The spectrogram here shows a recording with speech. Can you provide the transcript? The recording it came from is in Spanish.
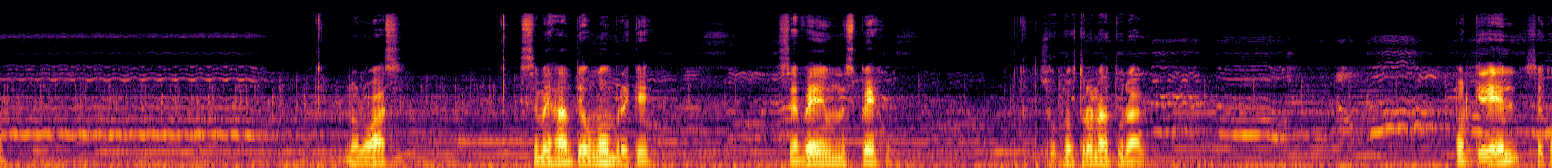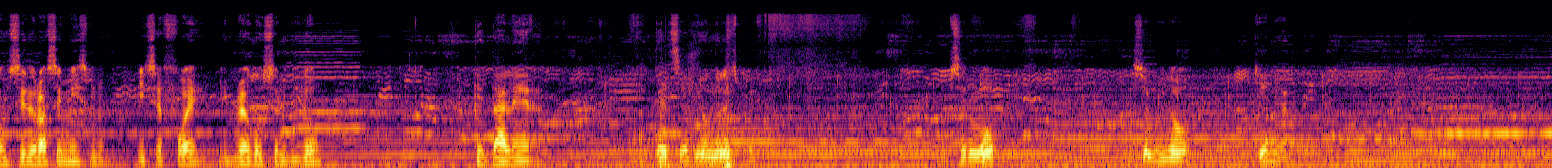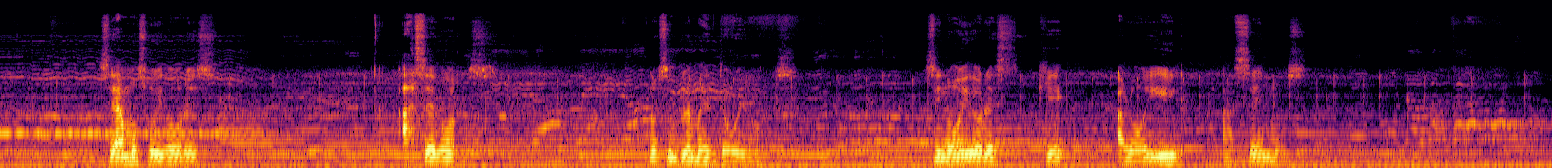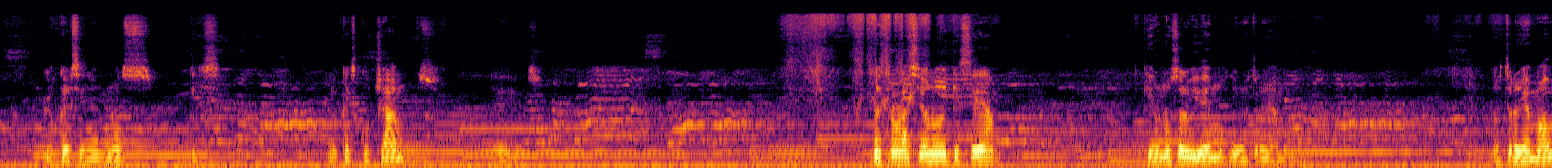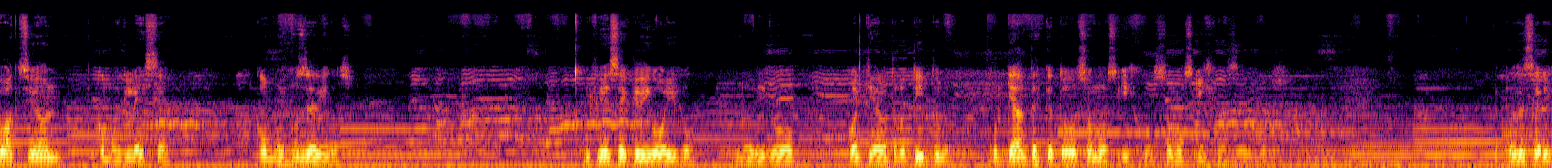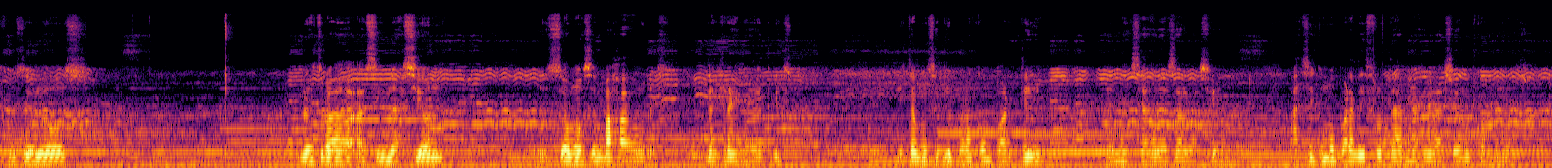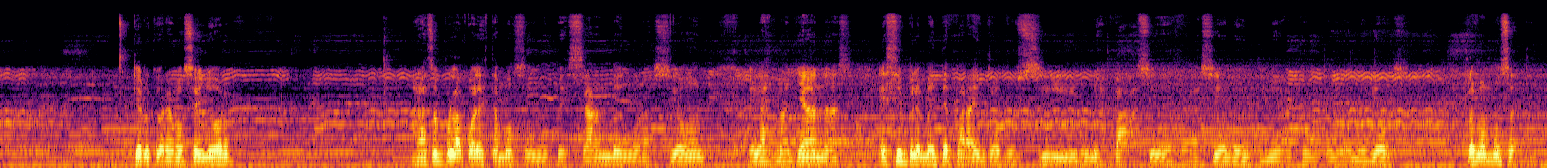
no lo hace. Es semejante a un hombre que se ve en un espejo, su rostro natural, porque él se consideró a sí mismo y se fue y luego se olvidó qué tal era. Aquel se vio en el espejo, observó y se olvidó quién era. Seamos oidores, hacedores, no simplemente oidores, sino oidores que al oír hacemos lo que el Señor nos dice lo que escuchamos de Dios. Nuestra oración hoy que sea que no nos olvidemos de nuestro llamado. Nuestro llamado a acción como iglesia, como hijos de Dios. Y fíjese que digo hijo, no digo cualquier otro título, porque antes que todos somos hijos, somos hijas de Dios. Después de ser hijos de Dios, nuestra asignación somos embajadores del reino de Cristo. estamos aquí para compartir el mensaje de salvación, así como para disfrutar una relación con Dios. Quiero que oremos, Señor. La razón por la cual estamos empezando en oración en las mañanas es simplemente para introducir un espacio de relación e intimidad contigo, mi Dios. Clamamos a ti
